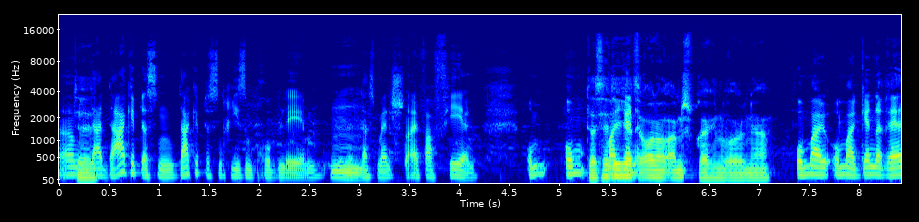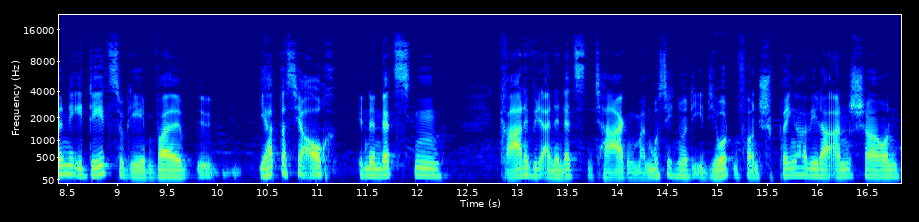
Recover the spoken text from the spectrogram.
ähm, da, da, gibt es ein, da gibt es ein Riesenproblem, hm. dass Menschen einfach fehlen. Um, um das hätte ich jetzt auch noch ansprechen wollen, ja. Um mal, um mal generell eine Idee zu geben, weil äh, ihr habt das ja auch in den letzten, gerade wieder in den letzten Tagen, man muss sich nur die Idioten von Springer wieder anschauen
